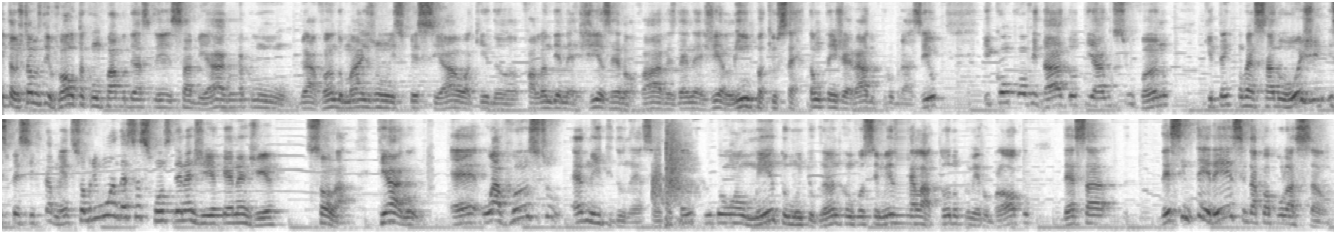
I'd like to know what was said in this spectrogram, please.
Então, estamos de volta com o Papo de Sabiá, agora com, gravando mais um especial aqui, do, falando de energias renováveis, da energia limpa que o sertão tem gerado para o Brasil, e com o convidado, Tiago Silvano, que tem conversado hoje especificamente sobre uma dessas fontes de energia, que é a energia solar. Tiago, é, o avanço é nítido, né? Assim, tem um aumento muito grande, como você mesmo relatou no primeiro bloco, dessa, desse interesse da população.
